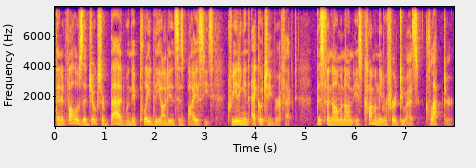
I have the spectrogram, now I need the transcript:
then it follows that jokes are bad when they play to the audience's biases, creating an echo chamber effect. This phenomenon is commonly referred to as clapter,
